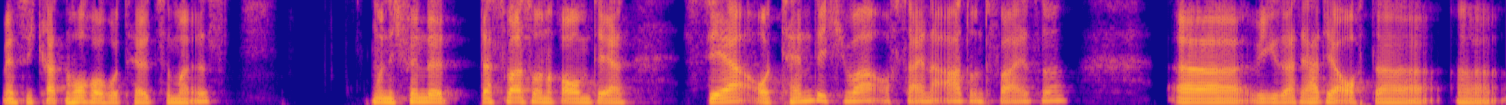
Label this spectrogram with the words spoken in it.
wenn es nicht gerade ein Horrorhotelzimmer ist? Und ich finde, das war so ein Raum, der sehr authentisch war auf seine Art und Weise. Äh, wie gesagt, er hat ja auch da äh,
